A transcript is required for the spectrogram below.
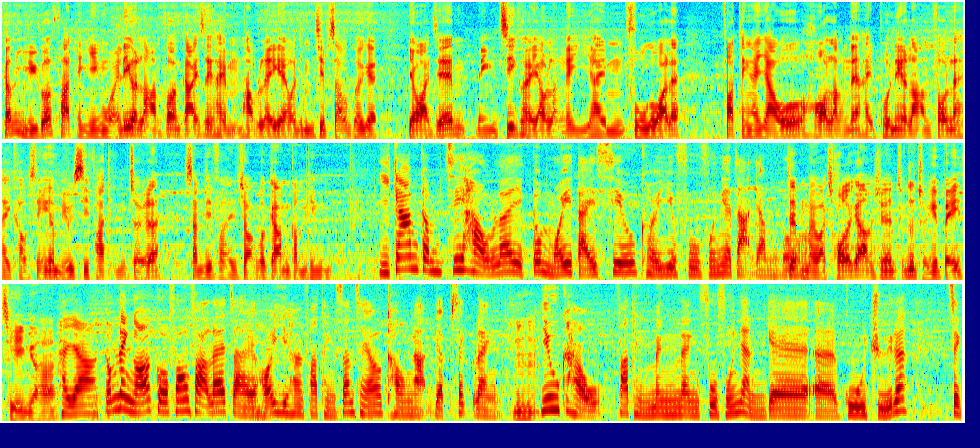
咁如果法庭認為呢個男方嘅解釋係唔合理嘅，或者唔接受佢嘅，又或者明知佢係有能力而係唔付嘅話咧，法庭係有可能咧係判呢個男方咧係構成呢個藐視法庭罪啦，甚至乎係作個監禁添。而監禁之後咧，亦都唔可以抵消佢要付款嘅責任㗎。即係唔係話坐喺監就算，都仲要俾錢㗎嚇。係啊，咁另外一個方法咧，就係可以向法庭申請一個扣押入息令，嗯要求法庭命令付款人嘅誒僱主咧，直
